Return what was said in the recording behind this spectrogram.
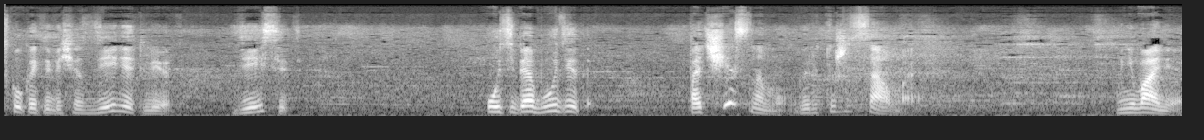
сколько тебе сейчас, 9 лет, 10, у тебя будет по-честному, говорю, то же самое. Внимание,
